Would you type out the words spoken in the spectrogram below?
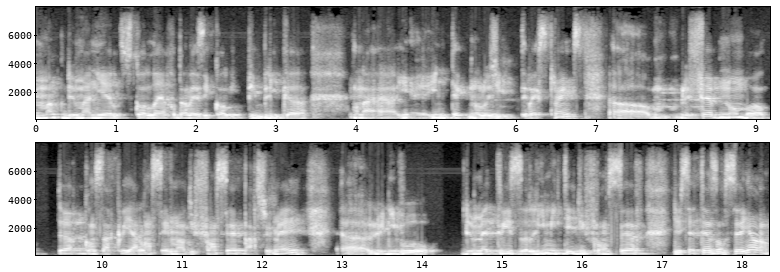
manque de manuels scolaires dans les écoles publiques. Euh, on a une technologie restreinte. le faible nombre d'heures consacrées à l'enseignement du français par semaine, euh, le niveau de maîtrise limité du français de certains enseignants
